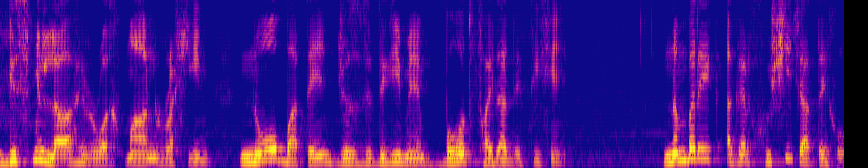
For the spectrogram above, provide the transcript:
बिसमीम नौ बातें जो ज़िंदगी में बहुत फ़ायदा देती हैं। नंबर एक, अगर खुशी चाहते हो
